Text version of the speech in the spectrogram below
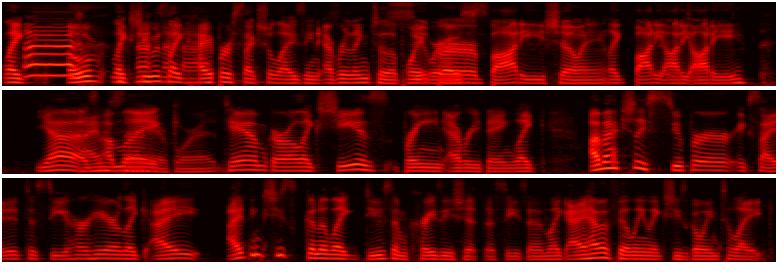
like over like she was like hypersexualizing everything to the point Super where I was, body showing, like body, oddy, oddy. yes, I'm, I'm, so like here for it. damn girl like she is bringing everything like i'm actually super excited to see her here like i i think she's gonna like do some crazy shit this season like i have a feeling like she's going to like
